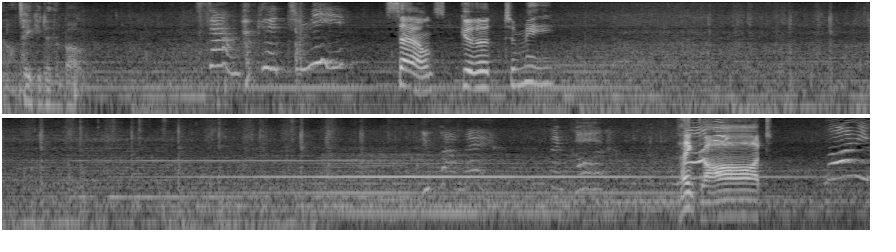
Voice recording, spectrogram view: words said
and I'll take you to the boat. Sounds good to me. Sounds good to me. Thank God. Mommy,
